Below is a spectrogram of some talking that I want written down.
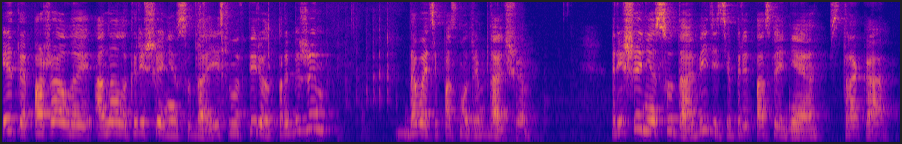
Это, пожалуй, аналог решения суда. Если мы вперед пробежим, давайте посмотрим дальше. Решение суда. Видите, предпоследняя строка.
